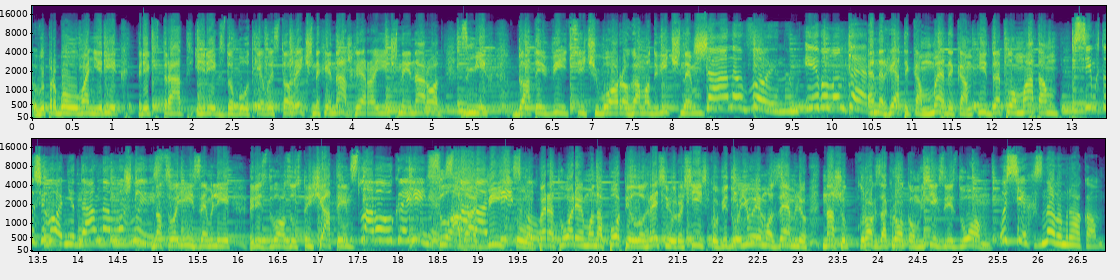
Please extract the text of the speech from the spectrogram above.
випробовувань рік, рік втрат і рік здобутків історичних, і наш героїчний народ зміг дати відсіч ворогам одвічним, Шана воїнам і волонтерам, енергетикам, медикам і дипломатам всім, хто сьогодні дав нам можливість. на своїй землі різдво зустрічати. Слава Україні! Слава війську! Перетворюємо на попіл агресію російську, відвоюємо землю нашу крок за кроком, всіх з різдвом. Усіх з Новим роком!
